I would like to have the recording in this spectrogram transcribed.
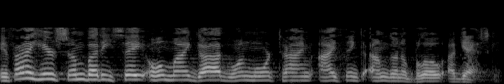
If I hear somebody say, oh my God, one more time, I think I'm going to blow a gasket.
